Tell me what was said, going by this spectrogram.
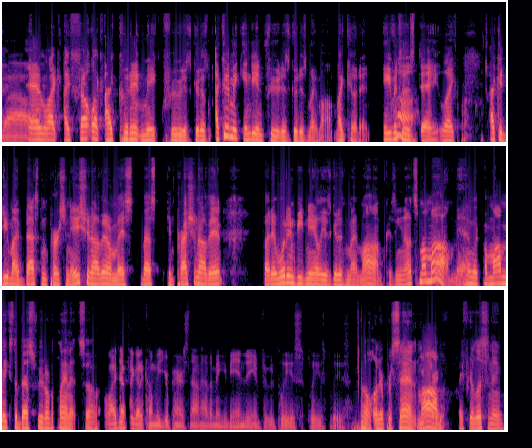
Wow. and like I felt like I couldn't make food as good as I couldn't make Indian food as good as my mom. I couldn't even to this day. Like I could do my best impersonation of it or my best impression of it, but it wouldn't be nearly as good as my mom because you know it's my mom, man. Like my mom makes the best food on the planet. So well, I definitely got to come meet your parents now and have them make me Indian food, please, please, please. oh, 100 percent, mom. If you're listening,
